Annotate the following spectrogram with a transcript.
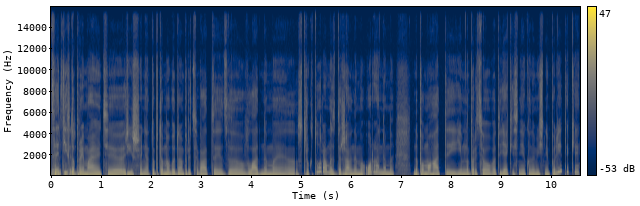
це ті, хто приймають е, рішення. Тобто, ми будемо працювати з владними структурами, з державними органами, допомагати їм напрацьовувати якісні економічні політики,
